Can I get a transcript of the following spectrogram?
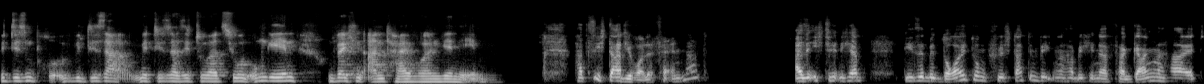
mit, diesem, mit, dieser, mit dieser Situation umgehen und welchen Anteil wollen wir nehmen. Hat sich da die Rolle verändert? Also ich, ich habe diese Bedeutung für Stadtentwicklung habe ich in der Vergangenheit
